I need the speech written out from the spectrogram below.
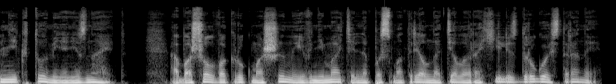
«Никто меня не знает». Обошел вокруг машины и внимательно посмотрел на тело Рахили с другой стороны.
